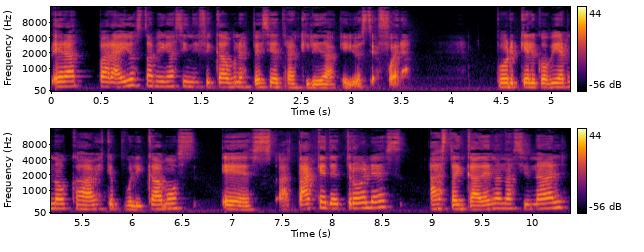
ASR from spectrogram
era, para ellos también ha significado una especie de tranquilidad que yo esté fuera. Porque el gobierno cada vez que publicamos es ataques de troles hasta en cadena nacional.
